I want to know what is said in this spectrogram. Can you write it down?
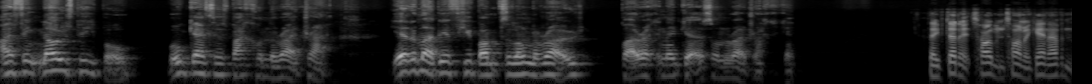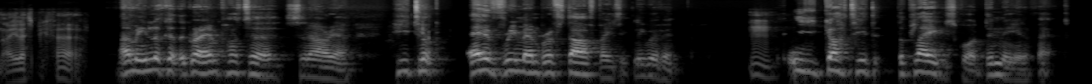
I think those people will get us back on the right track. Yeah, there might be a few bumps along the road, but I reckon they'd get us on the right track again. They've done it time and time again, haven't they? Let's be fair. I mean, look at the Graham Potter scenario. He took every member of staff basically with him. Mm. He gutted the playing squad, didn't he, in effect?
